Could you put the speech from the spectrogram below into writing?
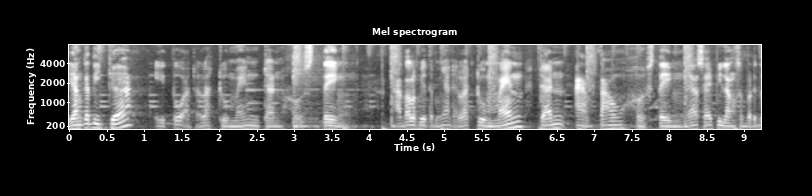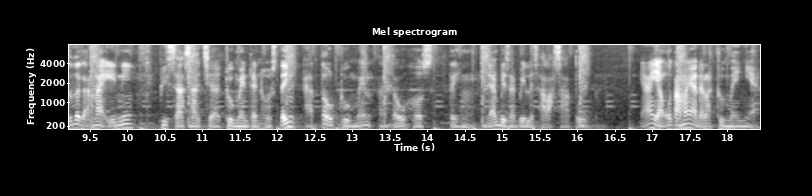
Yang ketiga itu adalah domain dan hosting. Atau lebih tepatnya adalah domain dan atau hosting. Ya saya bilang seperti itu karena ini bisa saja domain dan hosting atau domain atau hosting. Ya bisa pilih salah satu ya yang utamanya adalah domainnya.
